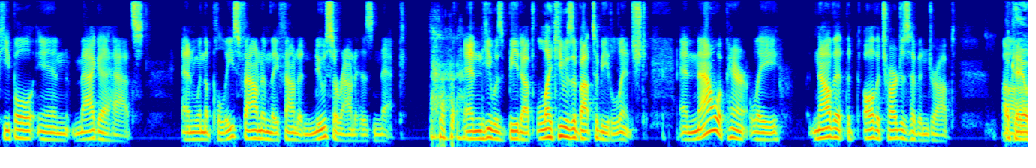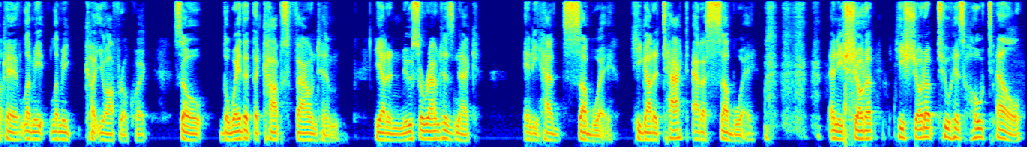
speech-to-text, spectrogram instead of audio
people in MAGA hats. And when the police found him, they found a noose around his neck. and he was beat up like he was about to be lynched. And now, apparently, now that the, all the charges have been dropped. Okay, uh, okay. Let me let me cut you off real quick. So the way that the cops found him, he had a noose around his neck, and he had subway. He got attacked at a subway, and he showed up. He showed up to his hotel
